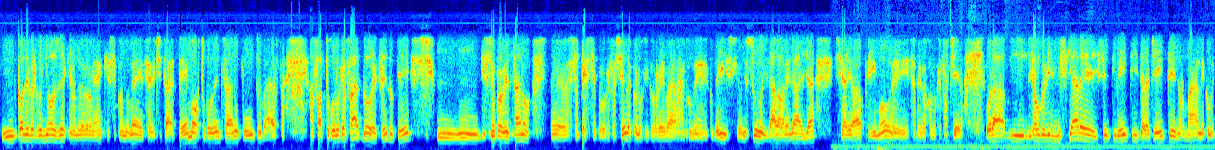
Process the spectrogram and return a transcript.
in cose vergognose che non dovrebbero neanche secondo me essere citate. È morto Provenzano, punto e basta. Ha fatto quello che ha fatto e credo che mh, il signor Provenzano eh, sapesse quello che faceva e quello che correva come, come rischio. Nessuno gli dava la medaglia, si arrivava primo e sapeva quello che faceva. Ora, mh, diciamo così, mischiare i sentimenti della gente normale come,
